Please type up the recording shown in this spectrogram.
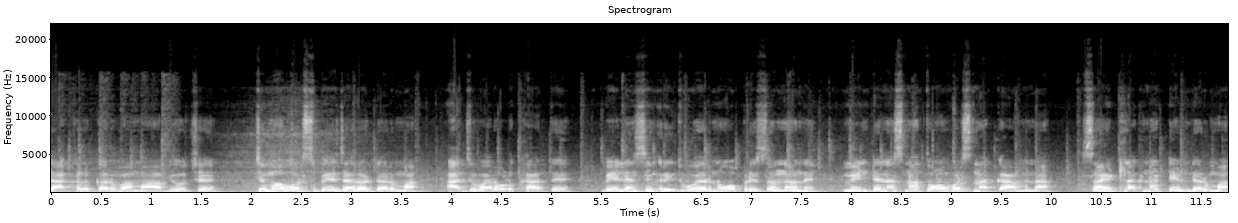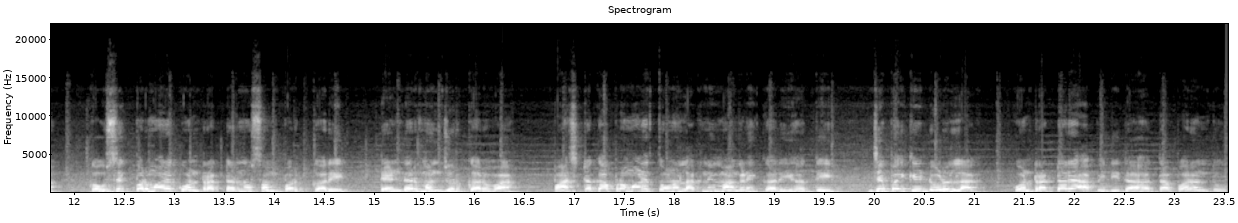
દાખલ કરવામાં આવ્યો છે. જેમાં વર્ષ બે હજાર અઢારમાં આજવા રોડ ખાતે બેલેન્સિંગ રિઝવોયરનું ઓપરેશન અને મેન્ટેનન્સના ત્રણ વર્ષના કામના સાહીઠ લાખના ટેન્ડરમાં કૌશિક પરમારે કોન્ટ્રાક્ટરનો સંપર્ક કરી ટેન્ડર મંજૂર કરવા પાંચ ટકા પ્રમાણે ત્રણ લાખની માંગણી કરી હતી, જે પૈકી દોઢ લાખ કોન્ટ્રાક્ટરે આપી દીધા હતા. પરંતુ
